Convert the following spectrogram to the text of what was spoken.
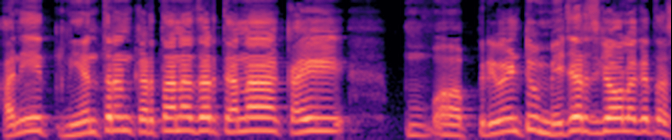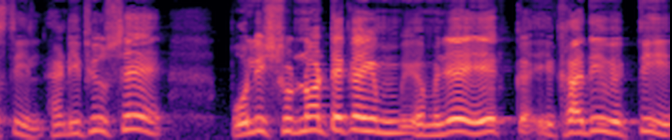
आणि नियंत्रण करताना जर त्यांना काही प्रिव्हेंटिव्ह मेजर्स घ्यावं लागत असतील and if you say police should not take a म्हणजे एक एखादी व्यक्ती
